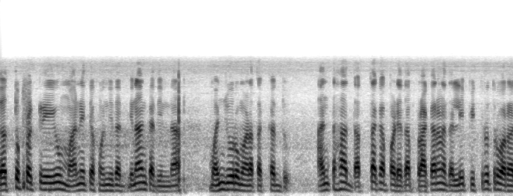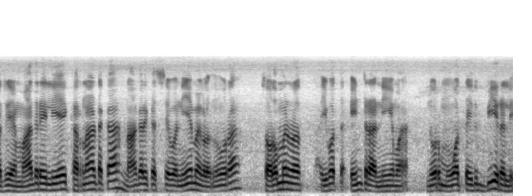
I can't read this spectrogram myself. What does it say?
ದತ್ತು ಪ್ರಕ್ರಿಯೆಯು ಮಾನ್ಯತೆ ಹೊಂದಿದ ದಿನಾಂಕದಿಂದ ಮಂಜೂರು ಮಾಡತಕ್ಕದ್ದು. ಅಂತಹ ದತ್ತಕ ಪಡೆದ ಪ್ರಕರಣದಲ್ಲಿ ಪಿತೃತ್ವ ರಜೆಯ ಮಾದರಿಯಲ್ಲಿಯೇ ಕರ್ನಾಟಕ ನಾಗರಿಕ ಸೇವಾ ನಿಯಮಗಳು ನೂರ ಸಾವಿರದ ಒಂಬೈನೂರ ಐವತ್ತ ಎಂಟರ ನಿಯಮ ನೂರ ಮೂವತ್ತೈದು ಬಿರಲ್ಲಿ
